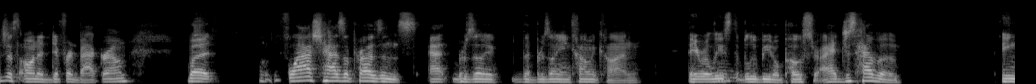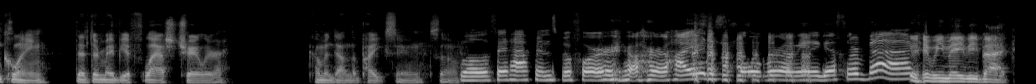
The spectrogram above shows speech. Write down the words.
just on a different background. But Flash has a presence at Brazil, the Brazilian Comic Con. They released the oh. Blue Beetle poster. I just have a inkling that there may be a Flash trailer coming down the pike soon. So Well, if it happens before our hiatus is over, I mean, I guess we're back. we may be back.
